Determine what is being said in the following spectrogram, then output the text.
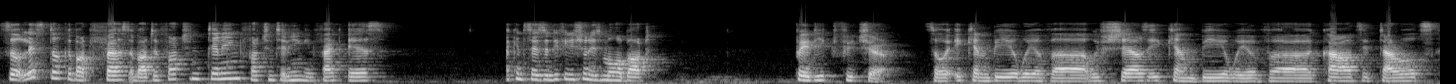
So let's talk about first about the fortune telling. Fortune telling, in fact, is I can say the definition is more about predict future. So it can be with uh, with shells, it can be with uh, cards, tarots,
